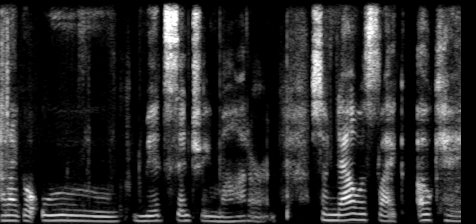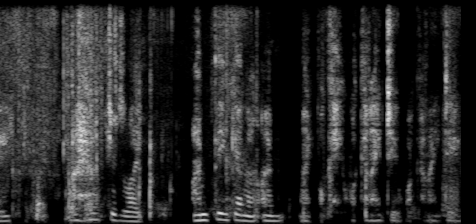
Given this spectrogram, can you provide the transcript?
and I go ooh mid-century modern. So now it's like okay I have to like I'm thinking I'm like okay what can I do? What can I do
